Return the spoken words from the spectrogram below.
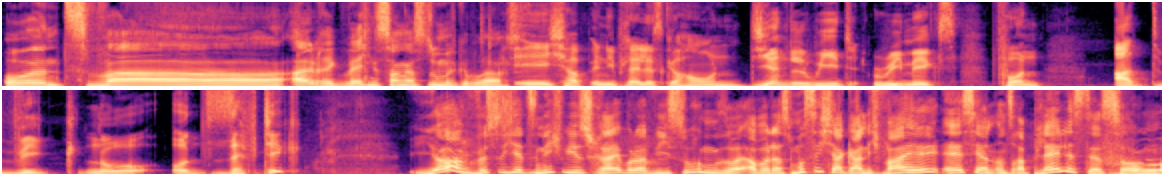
Und zwar, Aldrich, welchen Song hast du mitgebracht? ich habe in die Playlist gehauen. Dirndlweed Remix von Advigno und Seftig. Ja, wüsste ich jetzt nicht, wie ich es schreibe oder wie ich es suchen soll, aber das muss ich ja gar nicht, weil er ist ja in unserer Playlist, der Song.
